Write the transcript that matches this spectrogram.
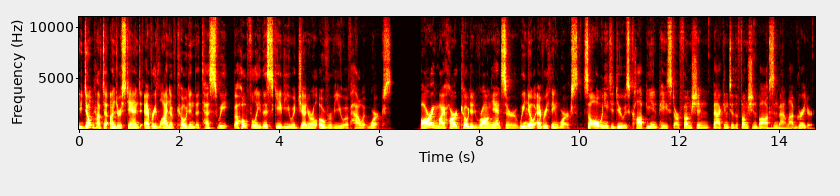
You don't have to understand every line of code in the test suite, but hopefully this gave you a general overview of how it works. Barring my hard-coded wrong answer, we know everything works, so all we need to do is copy and paste our function back into the function box in MATLAB Grader.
